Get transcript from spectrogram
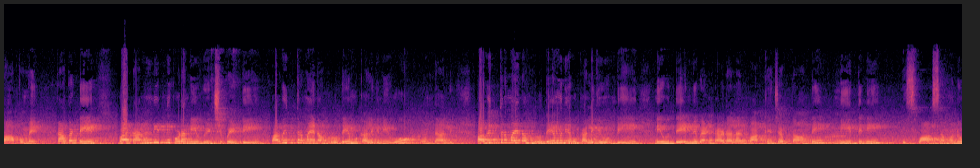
పాపమే. కాబట్టి వాటన్నిటిని కూడా నీవు విడిచిపెట్టి పవిత్రమైన హృదయం కలిగి నీవు ఉండాలి. పవిత్రమైన హృదయం నీవు కలిగి ఉండి నీవు దేన్ని వెంటాడాలని వాక్యం చెప్తా ఉంది? నీతిని విశ్వాసమును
